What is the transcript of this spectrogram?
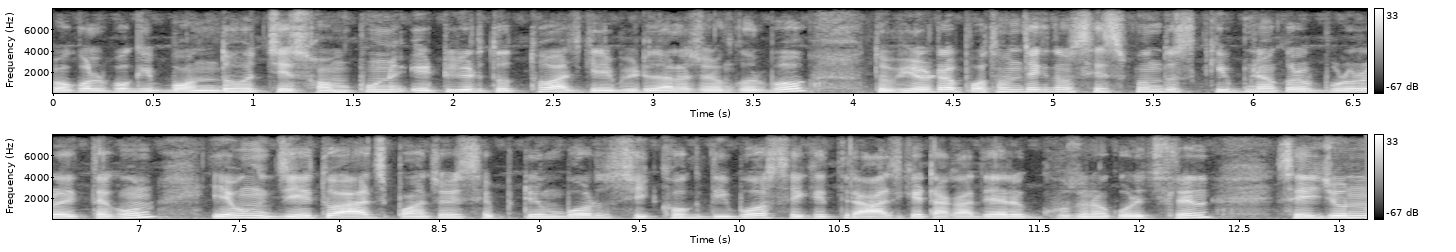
প্রকল্প কি বন্ধ হচ্ছে? সম্পূর্ণ এ টু এর তথ্য আজকের ভিডিওতে আলোচনা করব। তো ভিডিওটা প্রথম থেকে একদম শেষ পর্যন্ত স্কিপ না করে পুরো দেখতে থাকুন। এবং যেহেতু আজ পাঁচই সেপ্টেম্বর শিক্ষক দিবস, সেক্ষেত্রে আজকে টাকা দেওয়ার ঘোষণা করেছিলেন। সেই জন্য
